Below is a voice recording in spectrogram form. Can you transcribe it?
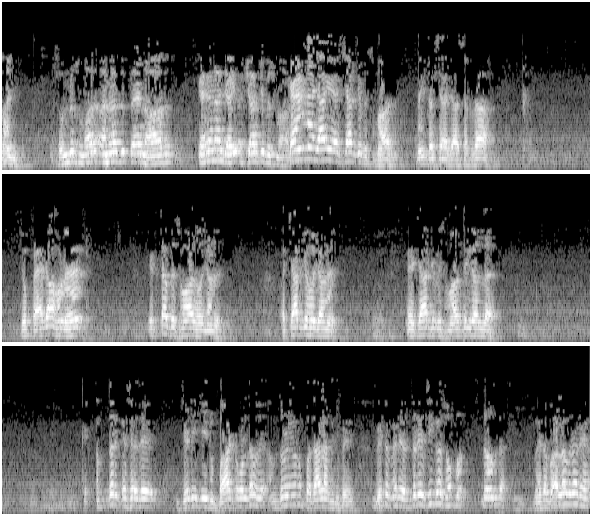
ਹਾਂਜੀ। ਸੁੰਦਰ ਸਮਾਦ ਅਨੰਦ ਤੈ ਨਾਦ ਕਹਿਣਾ ਜਾਈ ਅਚਰਜ ਬਿਸਮਾਰ। ਕਹਿਣਾ ਜਾਈ ਅਚਰਜ ਬਿਸਮਾਰ ਨਹੀਂ ਦੱਸਿਆ ਜਾ ਸਕਦਾ। ਜੋ ਪੈਦਾ ਹੋਣਾ ਇੱਕ ਤਾਂ ਬਿਸਮਾਰ ਹੋ ਜਾਣਾ ਅਚਰਜ ਹੋ ਜਾਣਾ। ਇਹ ਅਚਰਜ ਬਿਸਮਾਰ ਦੀ ਗੱਲ ਹੈ ਕਿ ਅੰਦਰ ਕਿਸੇ ਦੇ ਜਿਹੜੀ ਚੀਜ਼ ਨੂੰ ਬਾਹਰ ਟੋਲਦਾ ਉਹਦੇ ਅੰਦਰੋਂ ਹੀ ਉਹਨੂੰ ਪਤਾ ਲੱਗ ਜਵੇ। ਵੀ ਤਾਂ ਮੇਰੇ ਅੰਦਰ ਹੀ ਸੀਗਾ ਸੋਮਾ ਨਾਮ ਦਾ। ਮੈਂ ਤਾਂ ਬਾਹਰ ਲੱਭਦਾ ਰਿਹਾ।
